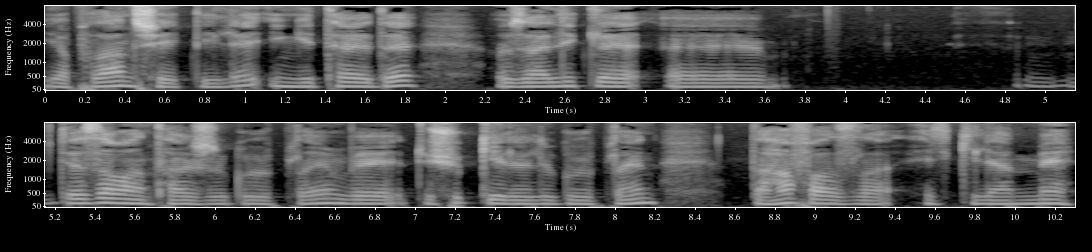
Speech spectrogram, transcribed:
yapılan şekliyle İngiltere'de özellikle dezavantajlı grupların ve düşük gelirli grupların daha fazla etkilenme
